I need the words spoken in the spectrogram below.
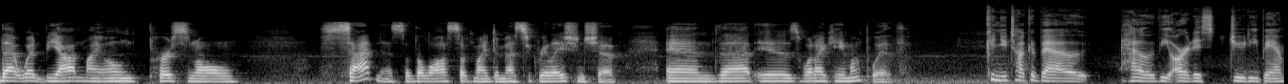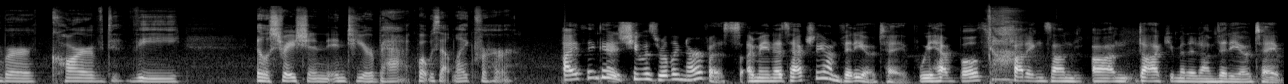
that went beyond my own personal sadness of the loss of my domestic relationship. And that is what I came up with. Can you talk about how the artist Judy Bamber carved the illustration into your back? What was that like for her? I think it, she was really nervous. I mean, it's actually on videotape. We have both cuttings on on documented on videotape.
